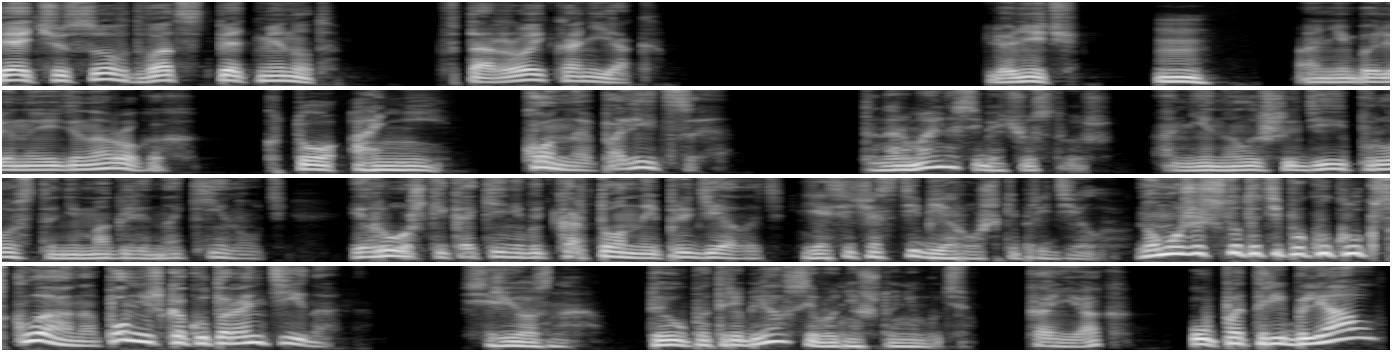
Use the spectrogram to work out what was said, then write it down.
Пять часов двадцать пять минут. Второй коньяк. Леонич, М, они были на единорогах. кто они? Конная полиция. Ты нормально себя чувствуешь? Они на лошадей просто не могли накинуть. И рожки какие-нибудь картонные приделать. Я сейчас тебе рожки приделаю. Ну, может, что-то типа Куклукс-клана. Помнишь, как у Тарантино? Серьезно, ты употреблял сегодня что-нибудь? Коньяк. Употреблял?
